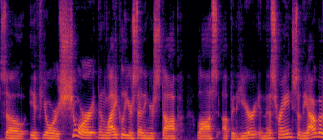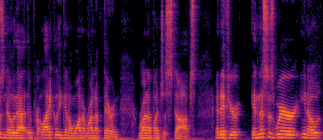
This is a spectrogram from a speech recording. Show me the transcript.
So if you're short, then likely you're setting your stop loss up in here in this range. So the algos know that they're likely going to want to run up there and run a bunch of stops. And if you're, and this is where, you know,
